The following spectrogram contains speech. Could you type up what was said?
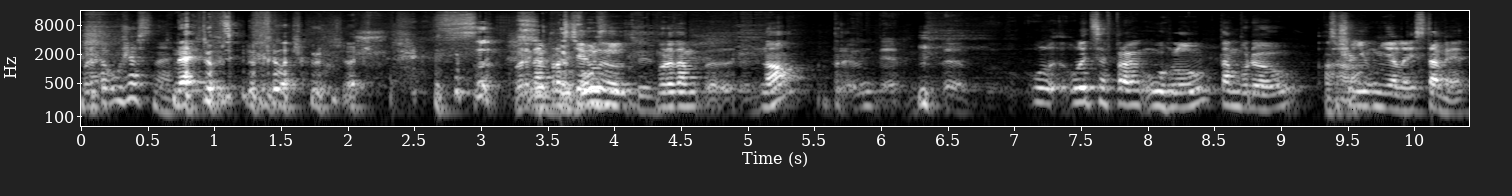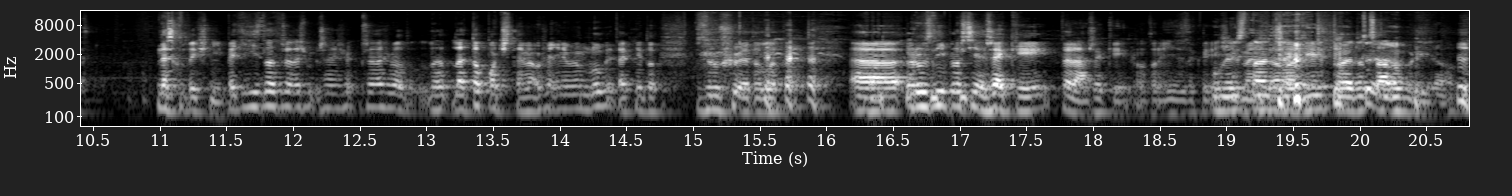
Bude to úžasné. Ne, dobře, dobře, Vašku, dobře. Bude tam prostě různý, bude tam, eh, no, pr, eh, eh, ul- ulice v pravém úhlu, tam budou, což Aha. oni uměli stavět. Neskutečný. Pět tisíc let před, před, před naším let- letopočtem, já už ani nevím mluvit, tak mě to vzrušuje tohle. Uh, různý prostě řeky, teda řeky, no to není takový achievement, řeky, to je docela dobrý, no.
